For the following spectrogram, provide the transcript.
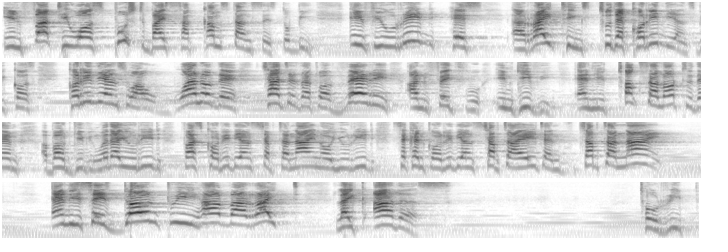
In fact, he was pushed by circumstances to be. If you read his uh, writings to the Corinthians, because Corinthians were one of the churches that were very unfaithful in giving. And he talks a lot to them about giving. Whether you read 1 Corinthians chapter 9 or you read 2 Corinthians chapter 8 and chapter 9. And he says, Don't we have a right like others to reap?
